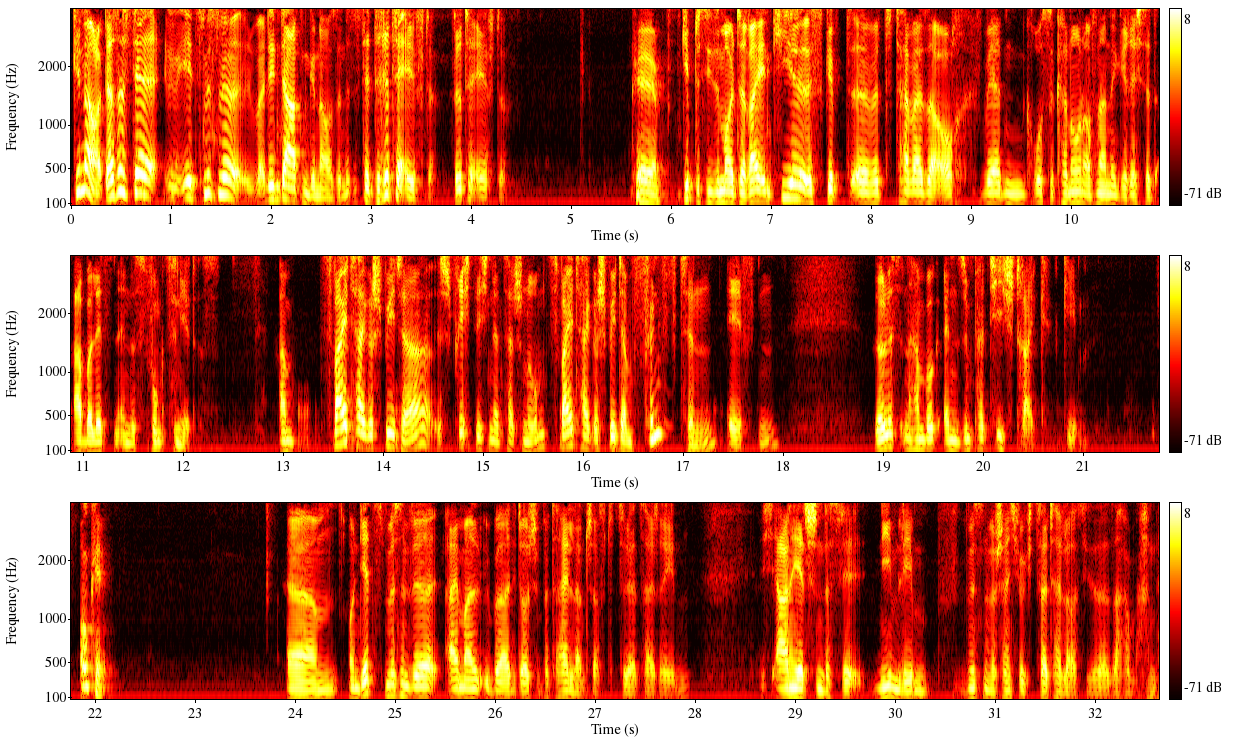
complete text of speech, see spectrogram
Genau, das ist der, jetzt müssen wir bei den Daten genau sein. Das ist der dritte Elfte. Dritte Elfte. Okay. Gibt es diese Meuterei in Kiel? Es gibt, äh, wird teilweise auch, werden große Kanonen aufeinander gerichtet, aber letzten Endes funktioniert es. Am zwei Tage später, es spricht sich in der Zeit schon rum, zwei Tage später, am 5.11., soll es in Hamburg einen Sympathiestreik geben. Okay. Ähm, und jetzt müssen wir einmal über die deutsche Parteienlandschaft zu der Zeit reden. Ich ahne jetzt schon, dass wir nie im Leben müssen wahrscheinlich wirklich zwei Teile aus dieser Sache machen.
